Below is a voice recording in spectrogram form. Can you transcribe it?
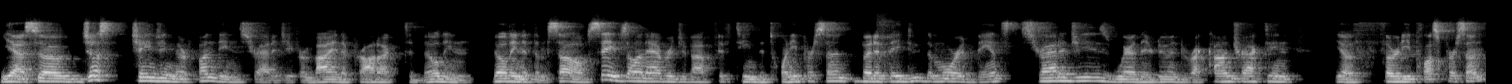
Yeah. So just changing their funding strategy from buying a product to building building it themselves saves on average about 15 to 20 percent. But if they do the more advanced strategies where they're doing direct contracting, you know, 30 plus percent.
